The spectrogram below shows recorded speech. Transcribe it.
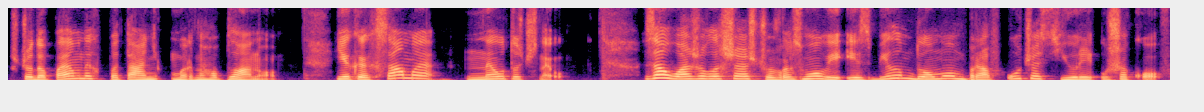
щодо певних питань мирного плану, яких саме не уточнив. Зауважив лише, що в розмові із Білим домом брав участь Юрій Ушаков.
